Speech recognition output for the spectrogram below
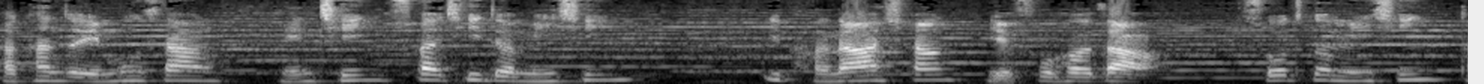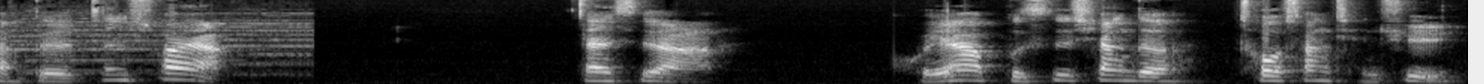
她看着荧幕上年轻帅气的明星，一旁的阿香也附和道：“说这个明星长得真帅啊！”但是啊，回啊不是像的。凑上前去，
